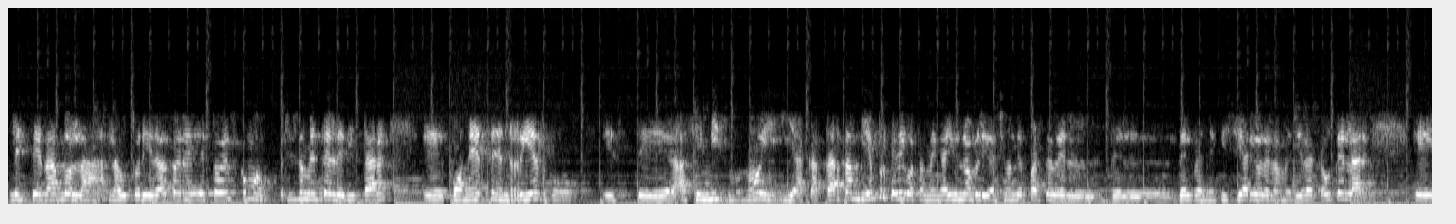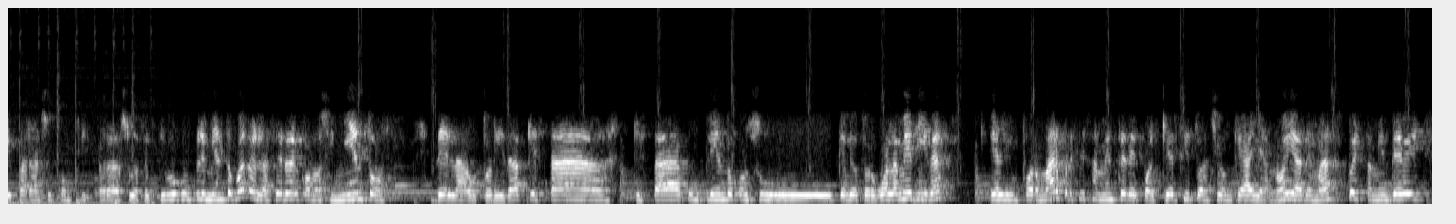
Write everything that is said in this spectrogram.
le esté dando la, autoridad, pero esto es como precisamente el evitar eh, ponerse en riesgo este, a sí mismo, ¿no? Y, acatar también, porque digo, también hay una obligación de parte del, del, beneficiario de la medida cautelar eh, para, su, para su efectivo cumplimiento, bueno, el hacer del conocimiento de la autoridad que está, que está cumpliendo con su, que le otorgó la medida, el informar precisamente de cualquier situación que haya, ¿no? Y además, pues también debe,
